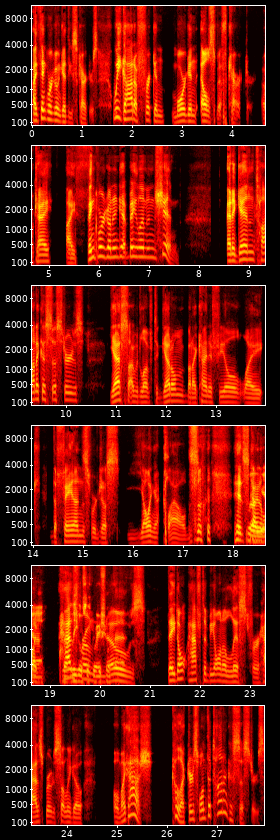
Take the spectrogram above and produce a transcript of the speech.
I think we're going to get these characters. We got a freaking Morgan Elsbeth character. Okay. I think we're going to get Baylan and Shin. And again, Tonnika sisters. Yes, I would love to get them, but I kind of feel like the fans were just yelling at clouds. it's well, kind of yeah, like Hasbro knows they don't have to be on a list for Hasbro to suddenly go, oh my gosh, collectors want the Tonnika sisters.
